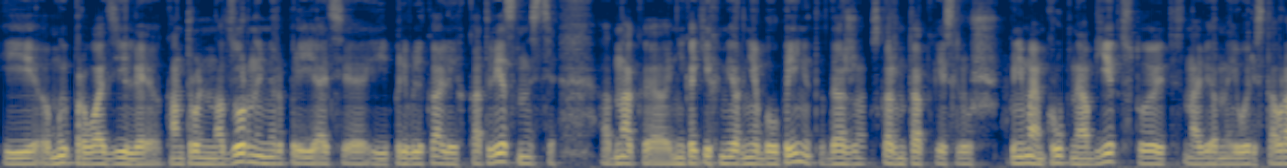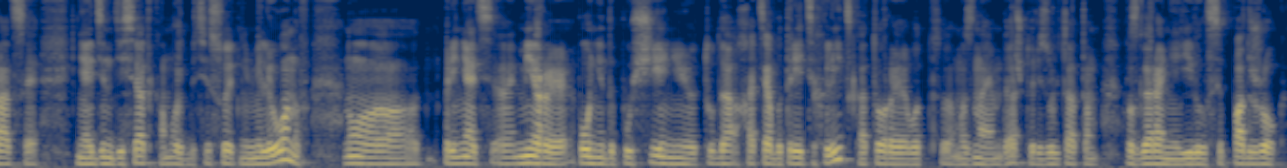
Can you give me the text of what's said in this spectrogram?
и мы проводили контрольно-надзорные мероприятия и привлекали их к ответственности, однако никаких мер не было принято, даже, скажем так, если уж понимаем, крупный объект стоит, наверное, его реставрация не один десяток, а может быть и сотни миллионов, но принять меры по недопущению туда хотя бы третьих лиц, которые вот э, мы знаем, да, что результатом возгорания явился поджог,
